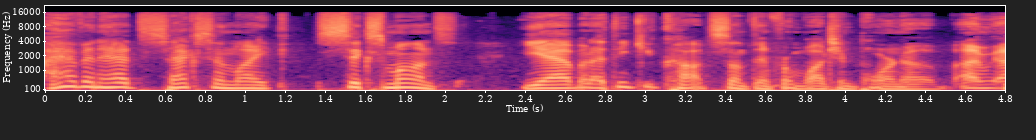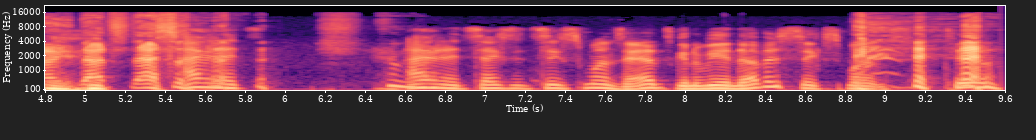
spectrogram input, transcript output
haven't had sex in like six months. Yeah, but I think you caught something from watching Pornhub. I mean, I, that's that's. I haven't had I haven't had sex in six months. That's gonna be another six months too.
